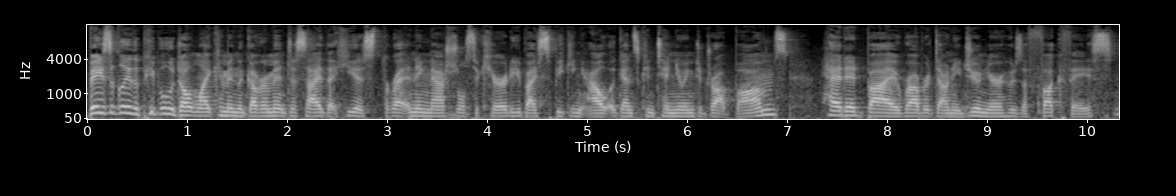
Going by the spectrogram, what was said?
Basically, the people who don't like him in the government decide that he is threatening national security by speaking out against continuing to drop bombs, headed by Robert Downey Jr., who's a fuckface.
